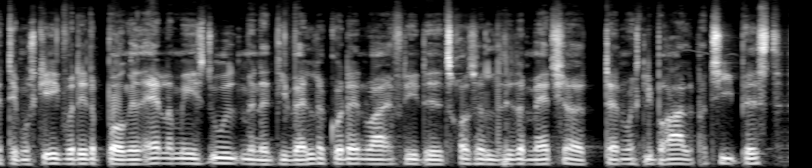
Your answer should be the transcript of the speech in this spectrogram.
at det måske ikke var det, der bongede allermest ud, men at de valgte at gå den vej, fordi det er trods alt det, der matcher Danmarks Liberale Parti bedst.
